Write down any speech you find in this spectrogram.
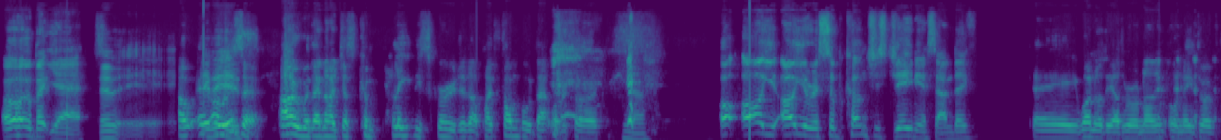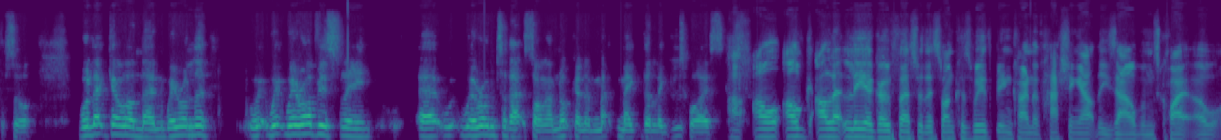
oh, but yeah. It- it- Oh, it oh, is. it? Oh, well then I just completely screwed it up. I fumbled that one. Sorry. Yeah. Oh, oh, you, oh, you're a subconscious genius, Andy. Hey, one or the other, or, none, or neither of the sort. Well, let go on then. We're on the. We're, we're obviously. Uh, we're on to that song. I'm not going to m- make the link twice. I- I'll I'll I'll let Leah go first with this one because we've been kind of hashing out these albums quite a,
